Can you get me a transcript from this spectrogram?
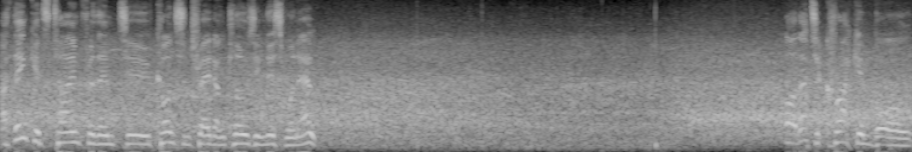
I think it's time for them to concentrate on closing this one out. Oh, that's a cracking ball.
